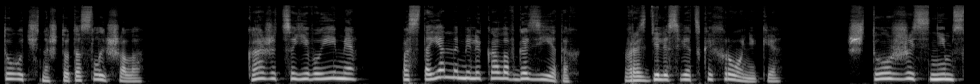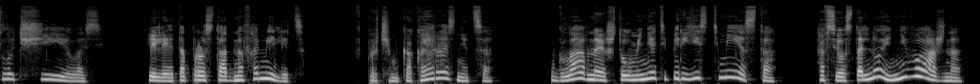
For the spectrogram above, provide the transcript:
точно что-то слышала. Кажется, его имя постоянно мелькало в газетах, в разделе светской хроники. Что же с ним случилось? Или это просто однофамилец? Впрочем, какая разница? Главное, что у меня теперь есть место, а все остальное неважно.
